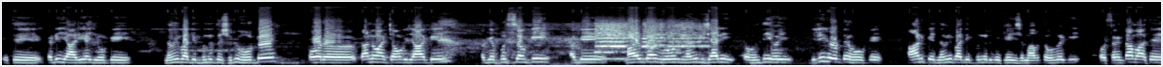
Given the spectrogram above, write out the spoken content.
ਇੱਥੇ ਕੱਢੀ ਜਾ ਰਹੀ ਹੈ ਜੋ ਕਿ ਨਵੀਂ ਬਾਦੀ ਬੁੰਦ ਤੋਂ ਸ਼ੁਰੂ ਹੋ ਕੇ ਔਰ ਕਾਨਵਾ ਚੌਂਕ ਜਾ ਕੇ ਅੱਗੇ ਪੁਲਿਸ ਚੌਂਕੀ, ਅੱਗੇ ਮਾਈਲਟਾਊਨ ਰੋਡ ਨਵੀਂ ਕਚਹਿਰੀ ਹੁੰਦੀ ਹੋਈ ਦਿੱਲੀ ਰੋਡ ਤੇ ਹੋ ਕੇ ਆਣ ਕੇ ਨਵੀਂ ਬਾਦੀ ਪੁੰਦਰ ਵਿਖੇ ਸਮਾਪਤ ਹੋਵੇਗੀ ਔਰ ਸੰਗਤਾਂ ਵਾਸਤੇ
